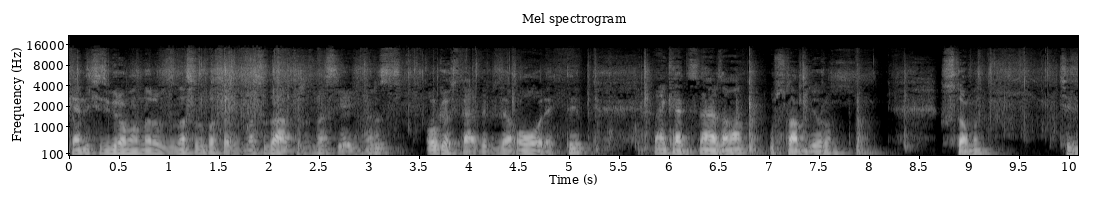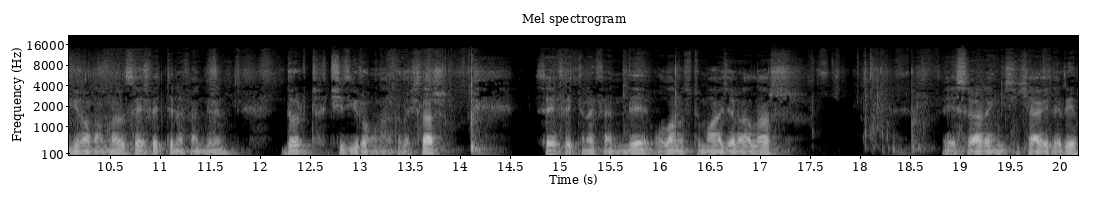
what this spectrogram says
kendi çizgi romanlarımızı nasıl basarız, nasıl dağıtırız, nasıl yayınlarız o gösterdi bize, o öğretti. Ben kendisine her zaman ustam diyorum. Ustamın çizgi romanları Seyfettin Efendi'nin dört çizgi romanı arkadaşlar. Seyfettin Efendi, Olağanüstü Maceralar, Esrarengiz Hikayeleri,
